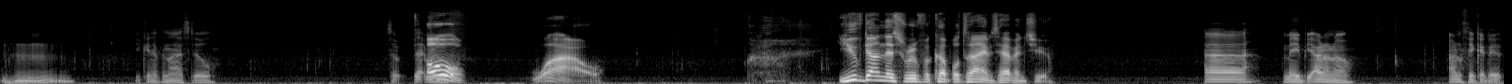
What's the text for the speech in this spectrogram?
hmm you can have an nice little. So that Oh, roof- wow. You've done this roof a couple times, haven't you? Uh, maybe I don't know. I don't think I did.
